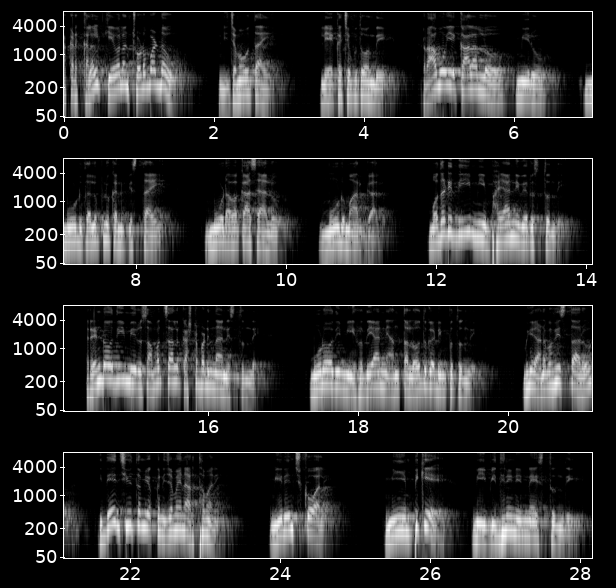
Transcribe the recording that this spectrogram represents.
అక్కడ కలలు కేవలం చూడబడ్డవు. నిజమవుతాయి. లేక చెబుతోంది. రాబోయే కాలంలో మీరు మూడు తలుపులు కనిపిస్తాయి. మూడు అవకాశాలు మూడు మార్గాలు. మొదటిది మీ భయాన్ని విరుస్తుంది. రెండోది మీరు సంవత్సరాలు కష్టపడిన దాన్ని ఇస్తుంది. మూడోది మీ హృదయాన్ని అంత లోతుగా నింపుతుంది మీరు అనుభవిస్తారు ఇదే జీవితం యొక్క నిజమైన అర్థమని. మీరెంచుకోవాలి. మీ ఎంపికే మీ విధిని నిర్ణయిస్తుంది.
